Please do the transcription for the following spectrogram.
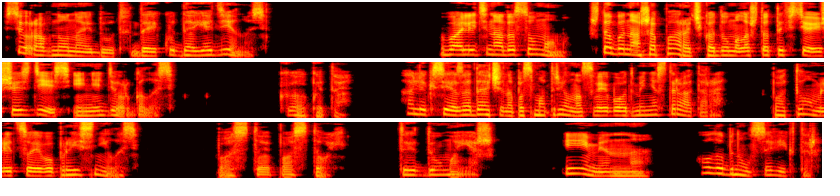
Все равно найдут, да и куда я денусь?» «Валить надо с умом, Чтобы наша парочка думала, что ты все еще здесь и не дергалась». «Как это?» Алексей озадаченно посмотрел на своего администратора. Потом лицо его прояснилось. «Постой, постой. Ты думаешь?» «Именно», — улыбнулся Виктор.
